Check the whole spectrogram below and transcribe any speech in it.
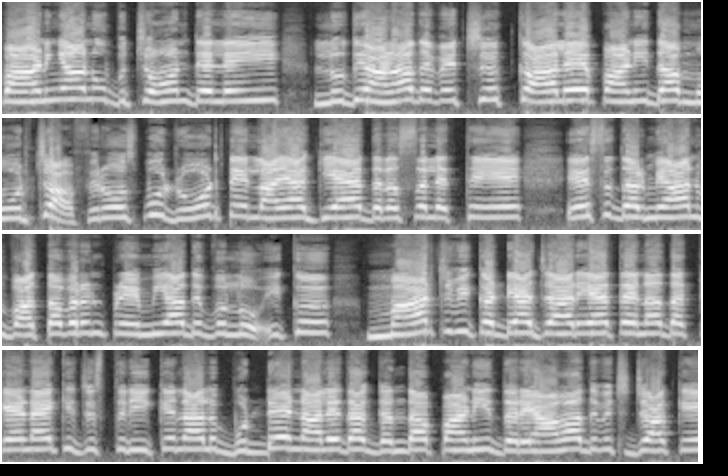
ਪਾਣੀਆਂ ਨੂੰ ਬਚਾਉਣ ਦੇ ਲਈ ਲੁਧਿਆਣਾ ਦੇ ਵਿੱਚ ਕਾਲੇ ਪਾਣੀ ਦਾ ਮੋਰਚਾ ਫਿਰੋਜ਼ਪੁਰ ਰੋਡ ਤੇ ਲਾਇਆ ਗਿਆ ਦਰਅਸਲ ਇੱਥੇ ਇਸ ਦਰਮਿਆਨ ਦਰਮਿਆਨ ਵਾਤਾਵਰਣ ਪ੍ਰੇਮੀਆਂ ਦੇ ਵੱਲੋਂ ਇੱਕ ਮਾਰਚ ਵੀ ਕੱਢਿਆ ਜਾ ਰਿਹਾ ਹੈ ਤੇ ਇਹਨਾਂ ਦਾ ਕਹਿਣਾ ਹੈ ਕਿ ਜਿਸ ਤਰੀਕੇ ਨਾਲ ਬੁੱਢੇ ਨਾਲੇ ਦਾ ਗੰਦਾ ਪਾਣੀ ਦਰਿਆਵਾਂ ਦੇ ਵਿੱਚ ਜਾ ਕੇ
